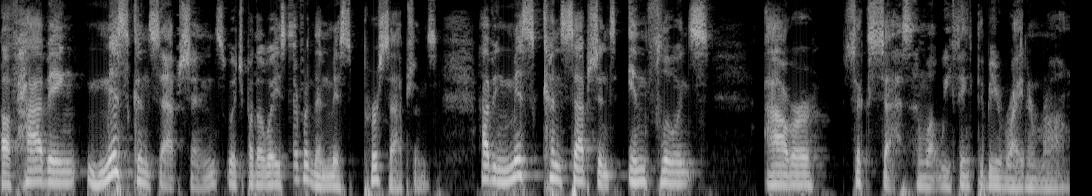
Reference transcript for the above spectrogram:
of having misconceptions, which, by the way, is different than misperceptions. Having misconceptions influence our success and what we think to be right and wrong.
